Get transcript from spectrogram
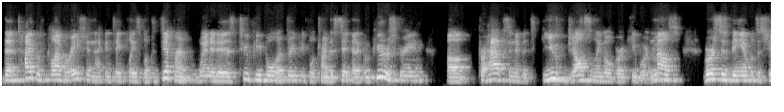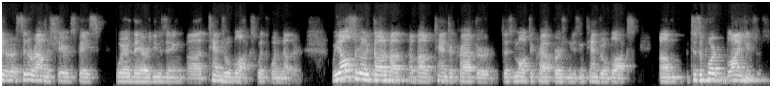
the type of collaboration that can take place looks different when it is two people or three people trying to sit at a computer screen, uh, perhaps, and if it's youth jostling over a keyboard and mouse, versus being able to sit, sit around a shared space where they are using uh, tangible blocks with one another. We also really thought about, about TangiCraft or this multi-craft version using tangible blocks um, to support blind users,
